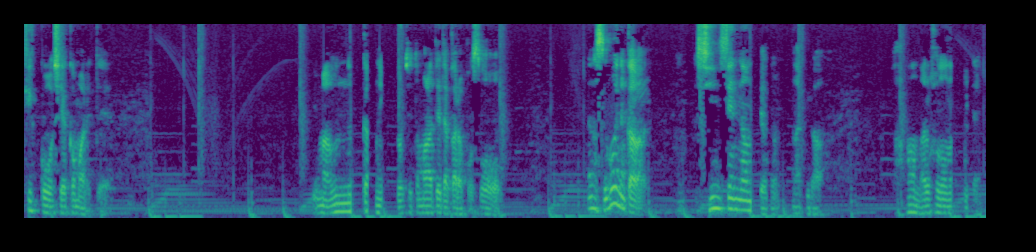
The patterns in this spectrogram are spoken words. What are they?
結構教え込まれて、まあ、うんぬんかに教えてもらってたからこそ、なんかすごいなんか、新鮮なんだよね、話が。ああ、なるほどな、みたいな。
